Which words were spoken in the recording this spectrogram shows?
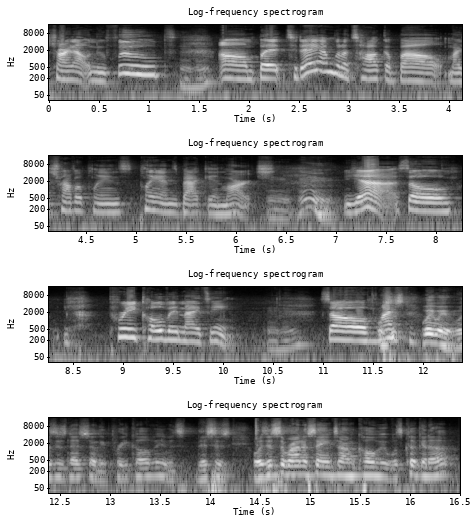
trying out new foods. Mm-hmm. Um, but today I'm going to talk about my travel plans plans back in March. Mm-hmm. Yeah. So, pre COVID nineteen. Mm-hmm. So my this, wait, wait, was this necessarily pre-COVID? Was this is was this around the same time COVID was cooking up?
